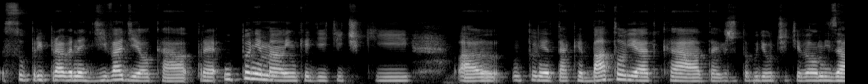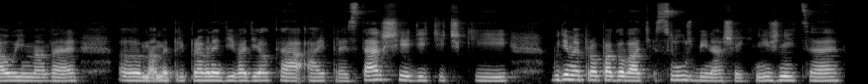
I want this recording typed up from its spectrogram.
Sú pripravené divadielka pre úplne malinké detičky, a úplne také batoliatka, takže to bude určite veľmi zaujímavé. E, máme pripravené divadielka aj pre staršie detičky. Budeme propagovať služby našej knižnice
